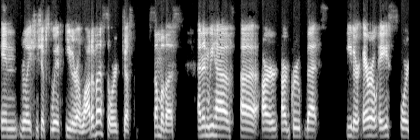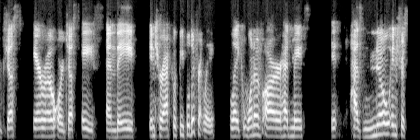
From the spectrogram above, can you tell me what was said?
in relationships with either a lot of us or just some of us. And then we have uh, our our group that's either Aro Ace or just Aro or just Ace, and they interact with people differently. Like one of our headmates, it has no interest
